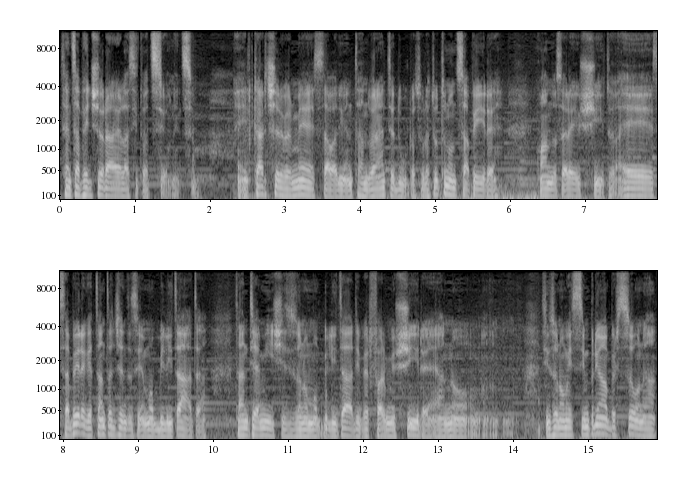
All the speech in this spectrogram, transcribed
senza peggiorare la situazione. Insomma. E il carcere per me stava diventando veramente duro, soprattutto non sapere quando sarei uscito e sapere che tanta gente si è mobilitata, tanti amici si sono mobilitati per farmi uscire, hanno, si sono messi in prima persona,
